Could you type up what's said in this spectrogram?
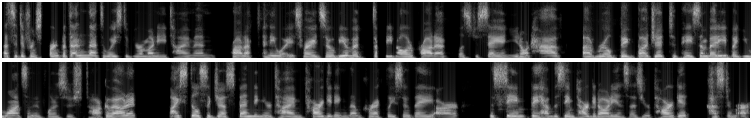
that's a different story. But then that's a waste of your money, time and product anyways, right? So if you have a $30 product, let's just say, and you don't have a real big budget to pay somebody, but you want some influencers to talk about it, I still suggest spending your time targeting them correctly. So they are the same, they have the same target audience as your target customer.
